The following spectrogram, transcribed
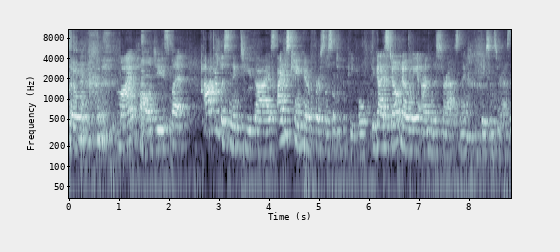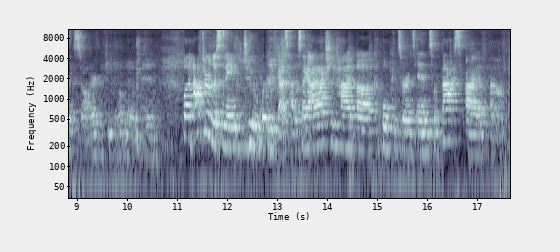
So, my apologies, but after listening to you guys, I just came here to first listen to the people. If you guys don't know me, I'm Liz Sarasnik, Jason Sarasnik's daughter, if you don't know him. But after listening to what you guys had to say, I actually had a couple concerns and some facts I have found.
